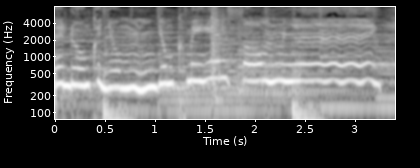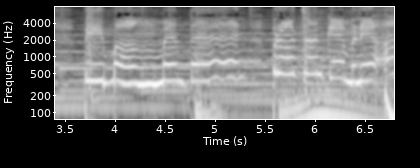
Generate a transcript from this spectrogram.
េះដូងខ្ញុំយំគ្មានសំលេងពីបងមែនតែនប្រច័នគេម្នាក់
